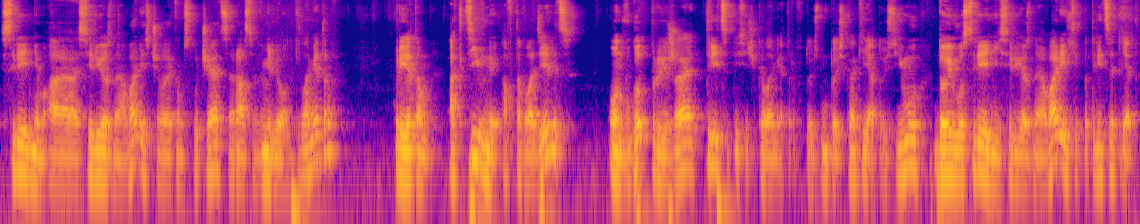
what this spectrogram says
в среднем а, серьезная авария с человеком случается раз в миллион километров. При этом активный автовладелец, он в год проезжает 30 тысяч километров. То есть, ну, то есть, как я. То есть, ему до его средней серьезной аварии типа 30 лет.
